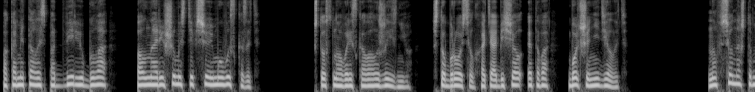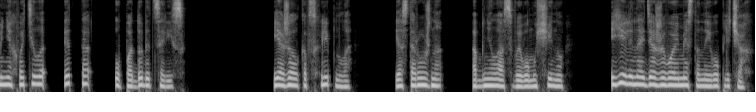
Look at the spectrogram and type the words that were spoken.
Пока металась под дверью, была полна решимости все ему высказать, что снова рисковал жизнью, что бросил, хотя обещал этого больше не делать но все, на что меня хватило, это уподобиться рис. Я жалко всхлипнула и осторожно обняла своего мужчину, еле найдя живое место на его плечах.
